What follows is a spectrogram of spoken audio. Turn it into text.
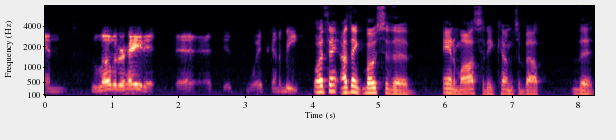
and love it or hate it, eh, it's just the way it's gonna be. Well, I think I think most of the animosity comes about that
